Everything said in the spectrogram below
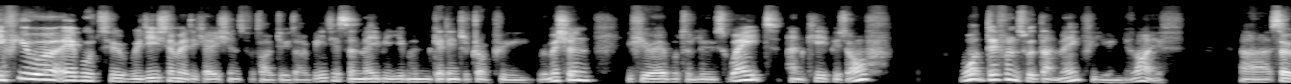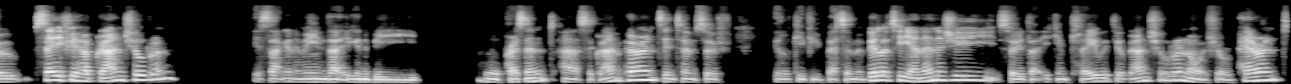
if you were able to reduce your medications for type 2 diabetes and maybe even get into drug free remission, if you're able to lose weight and keep it off, what difference would that make for you in your life? Uh, so, say if you have grandchildren, is that going to mean that you're going to be more present as a grandparent in terms of it'll give you better mobility and energy so that you can play with your grandchildren or if you're a parent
